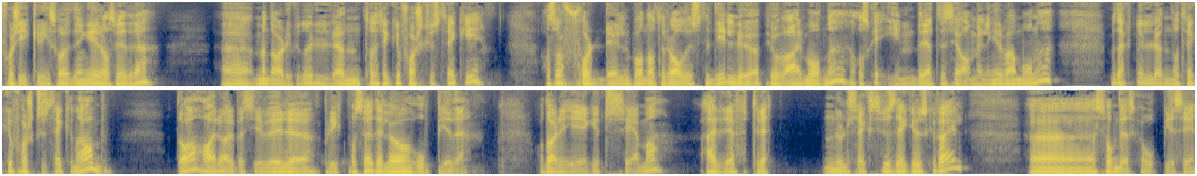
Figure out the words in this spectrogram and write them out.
Forsikringsordninger osv. Eh, men da er det ikke noe lønn til å trekke forskuddstrekk i. Altså Fordelen på naturalytelsene de løper jo hver måned og skal innberettes i avmeldinger hver måned, men det er ikke noe lønn å trekke forskuddstrekkene av. Da har arbeidsgiver eh, plikt på seg til å oppgi det. Og da er det eget skjema, RF 1306 hvis jeg ikke husker feil, eh, som det skal oppgis i.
